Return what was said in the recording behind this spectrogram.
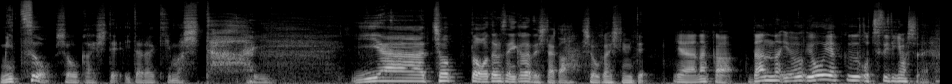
3つを紹介していただきました。はい。いやーちょっと渡辺さんいかがでしたか？紹介してみていやなんかだんだんよようやく落ち着いてきましたね。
